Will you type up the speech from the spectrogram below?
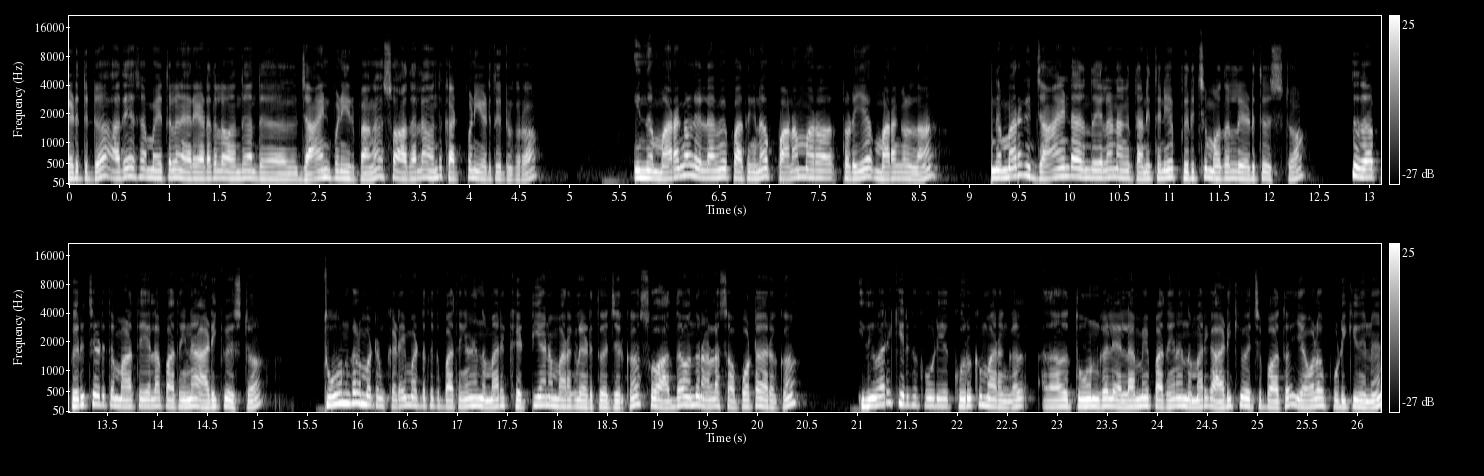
எடுத்துட்டோம் அதே சமயத்தில் நிறைய இடத்துல வந்து அந்த ஜாயின் பண்ணியிருப்பாங்க. ஸோ அதெல்லாம் வந்து கட் பண்ணி எடுத்துகிட்டு இருக்கிறோம். இந்த மரங்கள் எல்லாமே பார்த்தீங்கன்னா பனைமரத்துடைய மரங்கள் தான். இந்த மாதிரி ஜாயிண்டாக இருந்ததெல்லாம் நாங்கள் தனித்தனியாக பிரித்து முதல்ல எடுத்து வச்சிட்டோம். அடுத்ததாக பிரித்து எடுத்த மரத்தையெல்லாம் பார்த்தீங்கன்னா அடுக்கி வச்சிட்டோம். தூண்கள் மற்றும் கிடைமட்டத்துக்கு பார்த்தீங்கன்னா இந்த மாதிரி கெட்டியான மரங்கள் எடுத்து வச்சுருக்கோம். ஸோ அதான் வந்து நல்லா சப்போர்ட்டாக இருக்கும். இது வரைக்கும் இருக்கக்கூடிய குறுக்கு மரங்கள் அதாவது தூண்கள் எல்லாமே பார்த்தீங்கன்னா இந்த மாதிரி அடுக்கி வச்சு பார்த்தோம். எவ்வளோ பிடிக்குதுன்னு.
